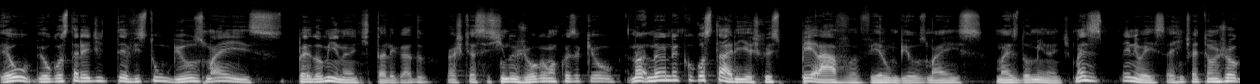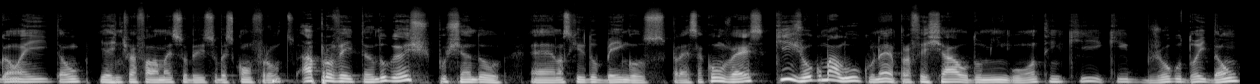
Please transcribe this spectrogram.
Eu, eu gostaria de ter visto um Bills mais predominante, tá ligado? Acho que assistindo o jogo é uma coisa que eu. Não, não é que eu gostaria, acho que eu esperava ver um Bills mais, mais dominante. Mas, anyways, a gente vai ter um jogão aí, então, e a gente vai falar mais sobre sobre esse confronto. Aproveitando o gancho, puxando é, nosso querido Bengals para essa conversa. Que jogo maluco, né? Para fechar o domingo ontem, que, que jogo doidão.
